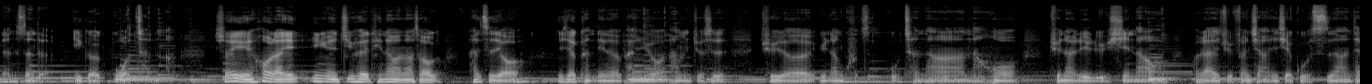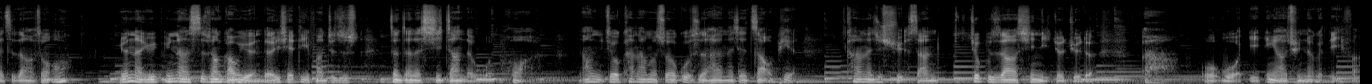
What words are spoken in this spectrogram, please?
人生的一个过程啊。所以后来因缘机会，听到那时候开始有一些垦丁的朋友，他们就是去了云南古古城啊，然后去那里旅行，然后回来去分享一些故事啊，才知道说哦，原来云云南四川高原的一些地方就是真正的西藏的文化。然后你就看他们说的故事，还有那些照片。看那些雪山，就不知道心里就觉得啊，我我一定要去那个地方。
